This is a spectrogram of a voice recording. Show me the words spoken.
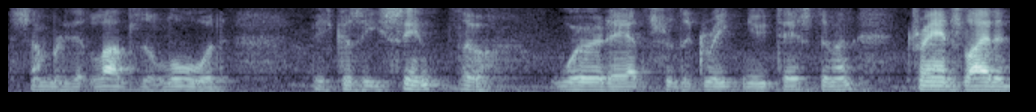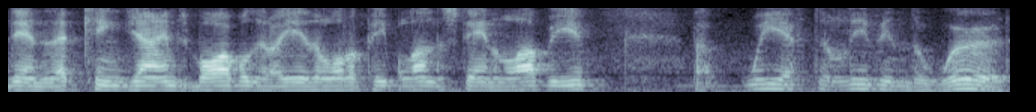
somebody that loves the Lord because he sent the word out through the Greek New Testament, translated down to that King James Bible that I hear that a lot of people understand and love you. But we have to live in the Word.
